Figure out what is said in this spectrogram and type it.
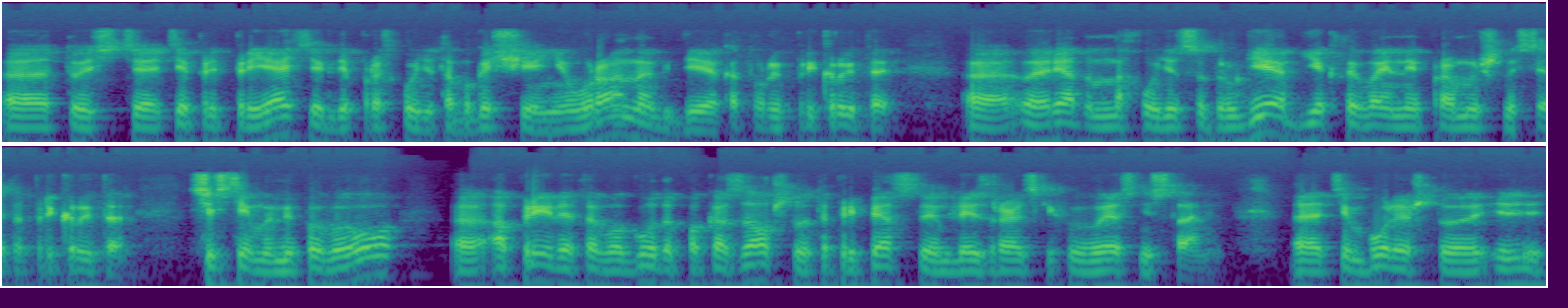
э, то есть э, те предприятия, где происходит обогащение урана, где, которые прикрыты, э, рядом находятся другие объекты военной промышленности, это прикрыто системами ПВО. Э, Апрель этого года показал, что это препятствием для израильских ВВС не станет. Э, Тем более, что и,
